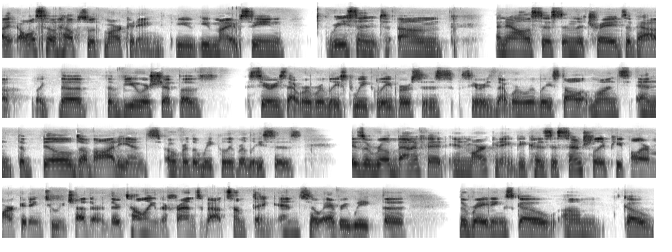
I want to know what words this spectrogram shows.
It also helps with marketing. You you might have seen recent um, analysis in the trades about like the the viewership of series that were released weekly versus series that were released all at once, and the build of audience over the weekly releases is a real benefit in marketing because essentially people are marketing to each other. They're telling their friends about something, and so every week the the ratings go um, go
